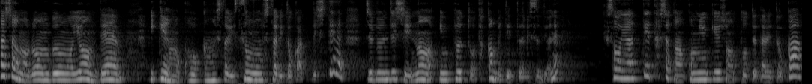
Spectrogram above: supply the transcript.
他者の論文を読んで意見を交換したり質問したりとかってして自分自身のインプットを高めていったりするんだよね。そうやって他者とのコミュニケーションを取ってたりとか、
